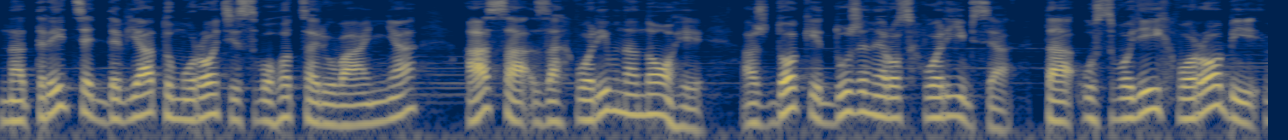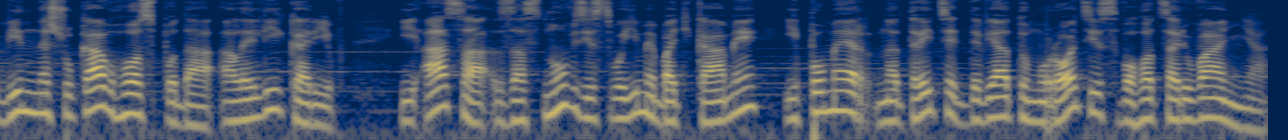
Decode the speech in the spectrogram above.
На 39-му році свого царювання Аса захворів на ноги, аж доки дуже не розхворівся. Та у своїй хворобі він не шукав Господа, але лікарів. І Аса заснув зі своїми батьками і помер на 39-му році свого царювання,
